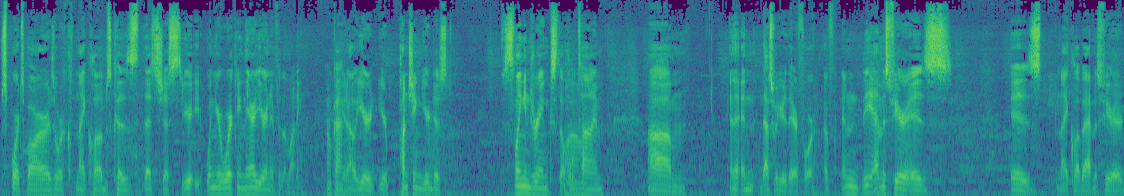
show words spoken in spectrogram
sports bars or nightclubs, because that's just you're, when you're working there, you're in it for the money. Okay. You know, you're you're punching, you're just slinging drinks the whole time, um, and and that's what you're there for. And the atmosphere is is nightclub atmosphere.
